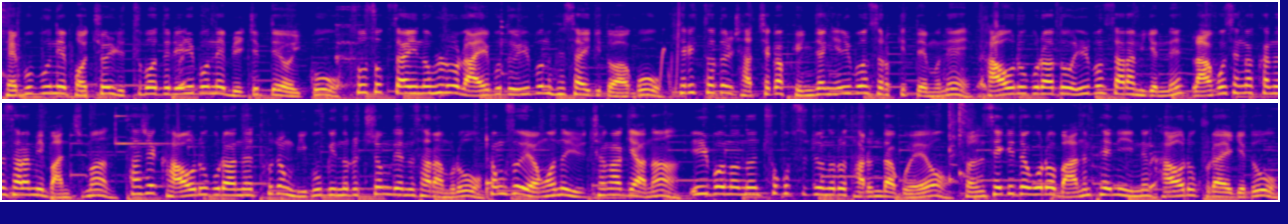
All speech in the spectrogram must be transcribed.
대부분의 버추얼 유튜버들이 일본에 밀집되어 있고 소속사인 홀로 라이브도 일본 회사이기도 하고 캐릭터들 자체가 굉장히 일본스럽기 때문에 가오 르구라도 일본 사람이겠네? 라고 생각하는 사람이 많지만 사실 가오르구라는 토종 미국인으로 추정되는 사람으로 평소 영어는 유창하게 하나 일본어는 초급 수준으로 다룬다고 해요. 전 세계적으로 많은 팬이 있는 가오르구라에게도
